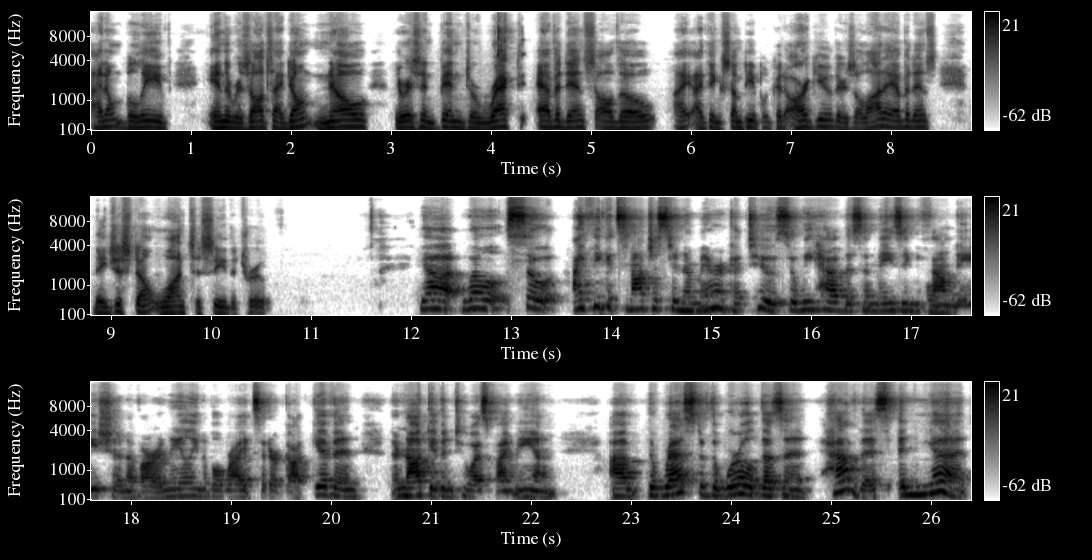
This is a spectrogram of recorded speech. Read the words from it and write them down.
I don't believe in the results. I don't know. There hasn't been direct evidence, although I, I think some people could argue there's a lot of evidence. They just don't want to see the truth. Yeah, well, so I think it's not just in America too. So we have this amazing oh. foundation of our inalienable rights that are God given. They're not given to us by man. Um, the rest of the world doesn't have this, and yet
